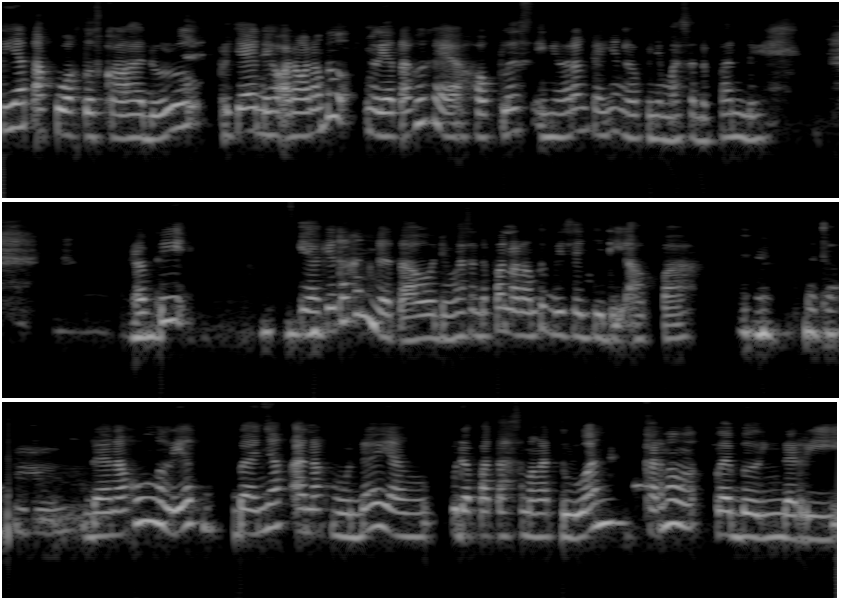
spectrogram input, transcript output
lihat aku waktu sekolah dulu percaya deh orang-orang tuh ngelihat aku kayak hopeless ini orang kayaknya nggak punya masa depan deh tapi ya kita kan nggak tahu di masa depan orang tuh bisa jadi apa. Betul. Dan aku ngelihat banyak anak muda yang udah patah semangat duluan karena labeling dari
